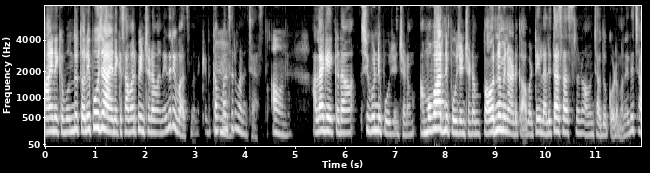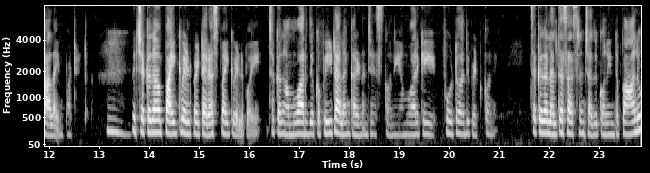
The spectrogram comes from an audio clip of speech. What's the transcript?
ఆయనకి ముందు తొలి పూజ ఆయనకి సమర్పించడం అనేది రివాజ్ మనకి. కంపల్సరీ మనం చేస్తాం. అవును. అలాగే ఇక్కడ శివుణ్ణి పూజించడం అమ్మవారిని పూజించడం పౌర్ణమి నాడు కాబట్టి లలితా సహస్రనామం చదువుకోవడం అనేది చాలా ఇంపార్టెంట్. మీరు చక్కగా పైకి వెళ్ళిపోయి టెర్రస్ పైకి వెళ్ళిపోయి చక్కగా అమ్మవారిది ఒక పీఠ అలంకరణం చేసుకొని అమ్మవారికి ఫోటో అది పెట్టుకొని చక్కగా లలిత శాస్త్రం చదువుకొని ఇంత పాలు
